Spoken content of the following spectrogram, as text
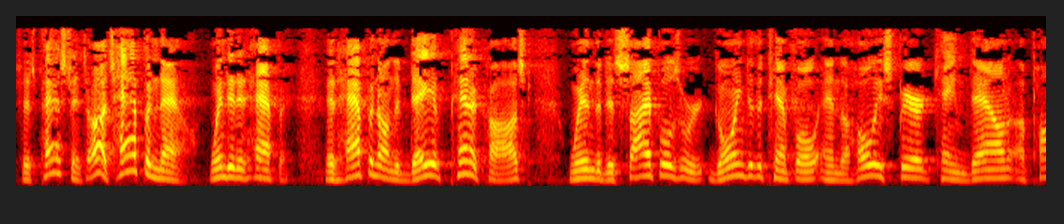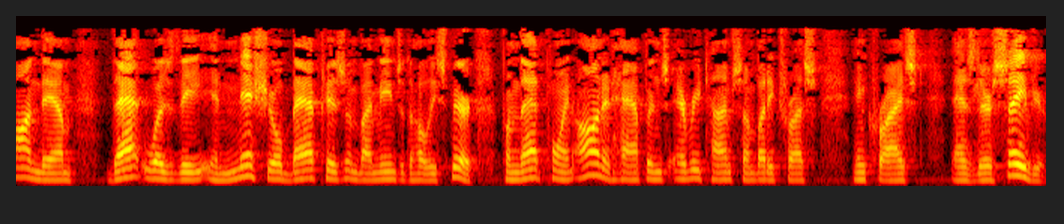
It says past tense. Oh, it's happened now. When did it happen? It happened on the day of Pentecost when the disciples were going to the temple and the Holy Spirit came down upon them. That was the initial baptism by means of the Holy Spirit. From that point on, it happens every time somebody trusts in Christ as their Savior.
